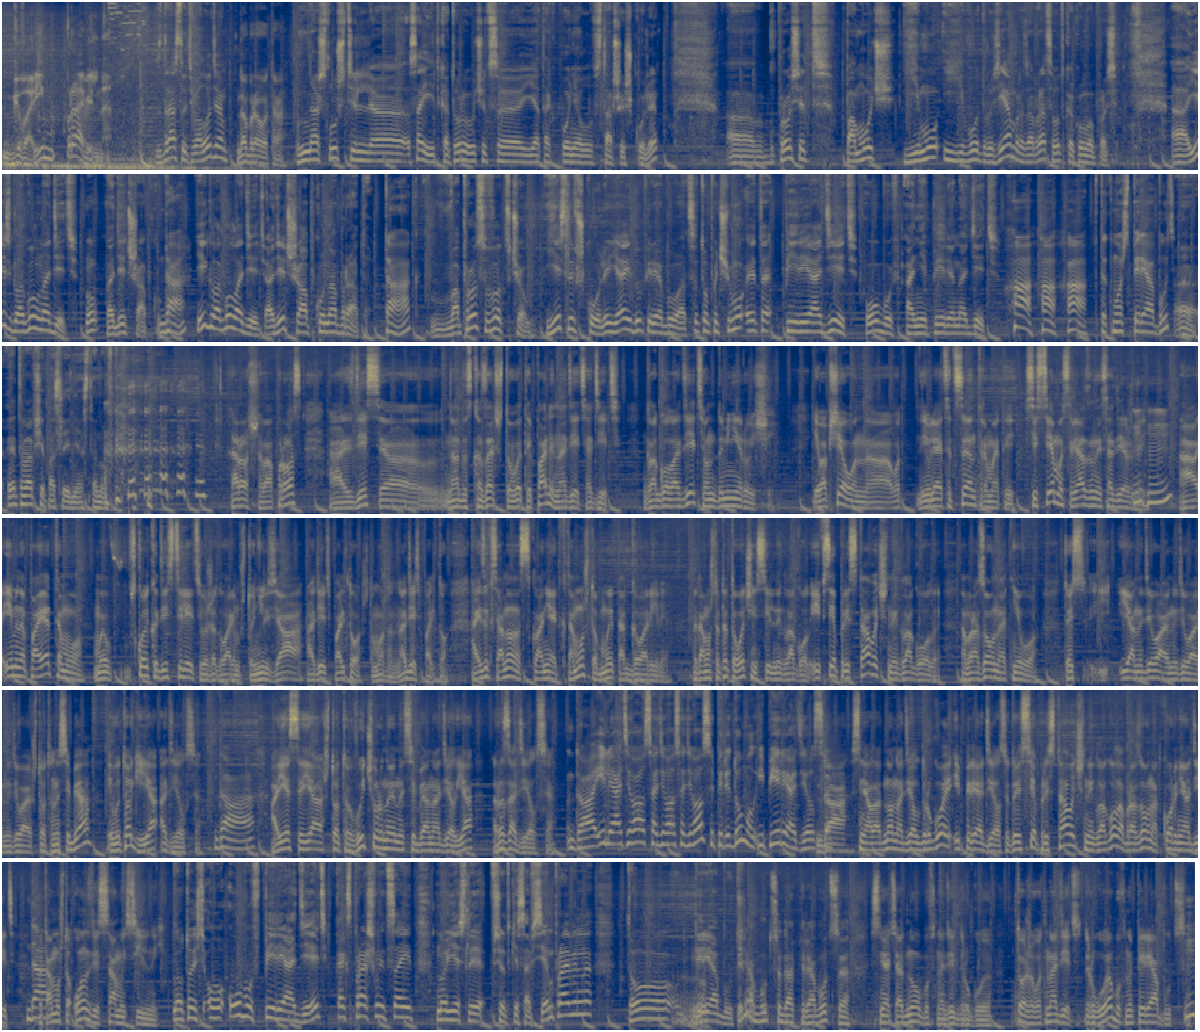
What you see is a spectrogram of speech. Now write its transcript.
Говорим правильно. Здравствуйте, Володя. Доброе утро. Наш слушатель э, Саид, который учится, я так понял, в старшей школе, э, просит помочь ему и его друзьям разобраться вот в каком вопросе. А, есть глагол «надеть», ну, надеть шапку. Да. И глагол «одеть», одеть шапку на брата. Так. Вопрос вот в чем. Если в школе я иду переобуваться, то почему это переодеть обувь, а не перенадеть? Ха-ха-ха. Так может переобуть? А, это вообще последняя остановка. Хороший вопрос. А здесь э, надо сказать, что в этой паре надеть, одеть. Глагол одеть, он доминирующий. И вообще он а, вот является центром этой системы, связанной с одеждой. А именно поэтому мы сколько десятилетий уже говорим, что нельзя одеть пальто, что можно надеть пальто. А язык все равно нас склоняет к тому, чтобы мы так говорили. Потому что это очень сильный глагол. И все приставочные глаголы образованы от него. То есть я надеваю, надеваю, надеваю что-то на себя, и в итоге я оделся. Да. А если я что-то вычурное на себя надел, я разоделся. Да, или одевался, одевался, одевался, передумал и переоделся. Да, снял одно, надел другое и переоделся. То есть все приставочные глаголы образованы от корня «одеть». Да. Потому что он здесь самый сильный. Ну, то есть о- обувь переодеть, как спрашивает Саид. Но если все-таки совсем правильно, то переобуть. Ну, переобуться, да, переобуться, снять одну обувь, надеть другую. Тоже вот надеть другую обувь, но переобуться.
